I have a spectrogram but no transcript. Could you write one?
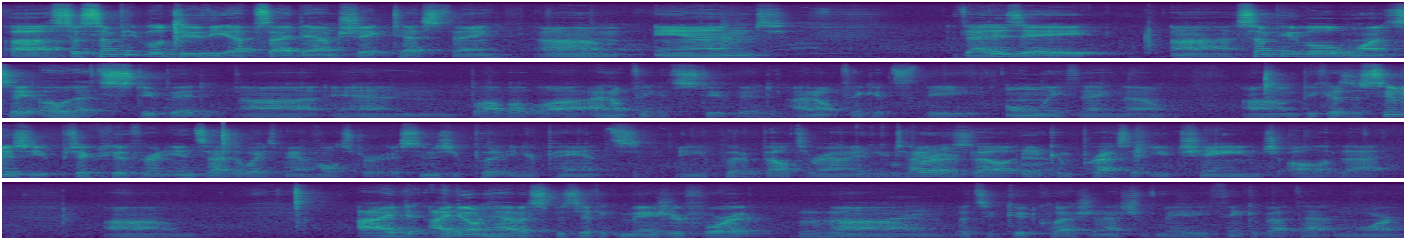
uh, so some people do the upside down shake test thing, um, and that is a. Uh, some people want to say, "Oh, that's stupid," uh, and blah blah blah. I don't think it's stupid. I don't think it's the only thing though, um, because as soon as you, particularly for an inside the waistband holster, as soon as you put it in your pants and you put a belt around it, you, You tighten your belt, you compress it, you change all of that. Um, I, d- I don't have a specific measure for it. Um, that's a good question. I should maybe think about that more.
